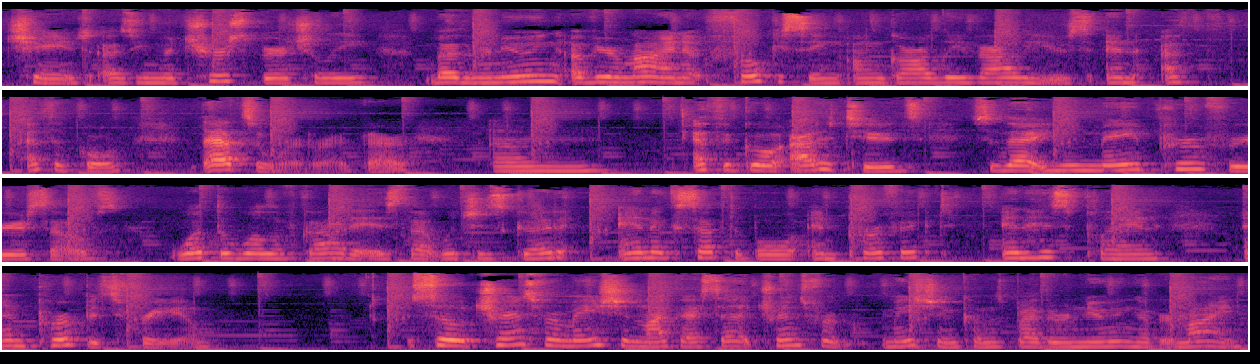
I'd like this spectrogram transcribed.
changed as you mature spiritually by the renewing of your mind, focusing on godly values and eth- ethical, that's a word right there, um, ethical attitudes, so that you may prove for yourselves what the will of God is, that which is good and acceptable and perfect in His plan and purpose for you. So, transformation, like I said, transformation comes by the renewing of your mind.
